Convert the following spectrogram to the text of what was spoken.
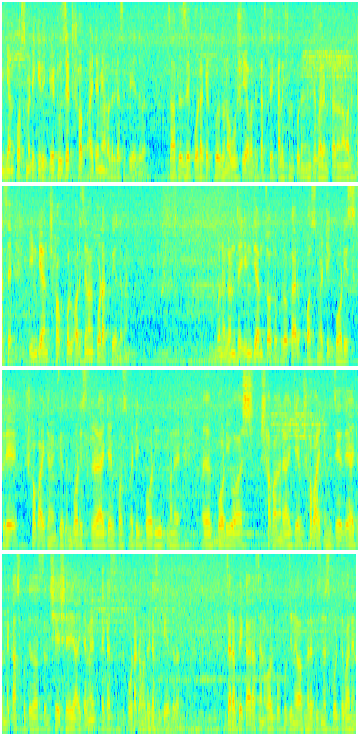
ইন্ডিয়ান কসমেটিকের এ টু জেড সব আইটেমই আমাদের কাছে পেয়ে যাবেন। যাদের যে প্রোডাক্টের প্রয়োজন অবশ্যই আমাদের কাছ থেকে কালেকশন করে নিতে পারেন, কারণ আমাদের কাছে ইন্ডিয়ান সকল অরিজিনাল প্রোডাক্ট পেয়ে যাবেন। মনে করেন যে ইন্ডিয়ান যত প্রকার কসমেটিক বডি স্প্রে সব আইটেমই পেয়ে যাবেন। Body spray item cosmetic body মানে বডি ওয়াশ সাবানের আইটেম সব আইটেম যে যে আইটেমে কাজ করতে যাচ্ছেন, সে সেই আইটেমের প্রোডাক্ট আমাদের কাছে পেয়ে যাবেন। যারা বেকার আছেন, অল্প পুঁজি নিয়েও আপনারা বিজনেস করতে পারেন।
